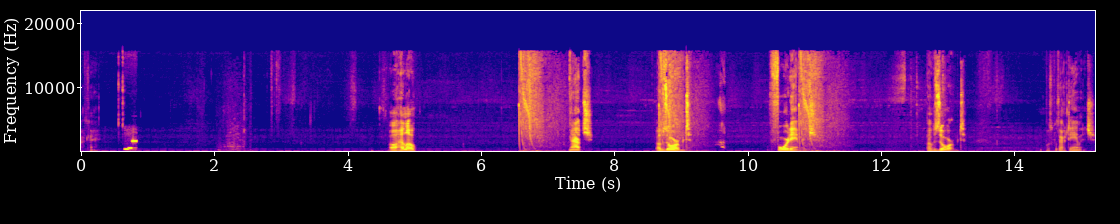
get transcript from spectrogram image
Okay. Oh, hello. Ouch. Absorbed. Four damage. Absorbed. What's with our damage?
